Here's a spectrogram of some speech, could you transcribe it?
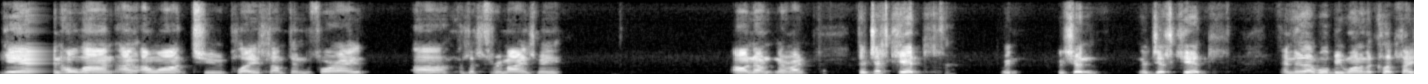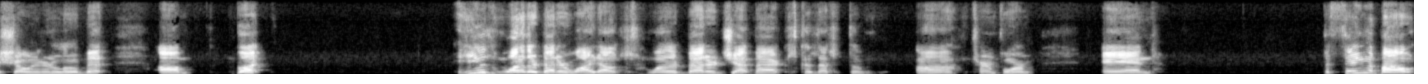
again, hold on. I, I want to play something before I uh because this reminds me. Oh no, never mind. They're just kids. We we shouldn't they're just kids. And that will be one of the clips I show here in a little bit. Um, but he was one of their better wideouts, one of their better jetbacks, because that's the uh, term for him. And the thing about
